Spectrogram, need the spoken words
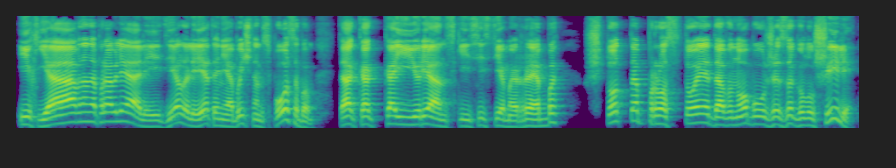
Их явно направляли и делали это необычным способом, так как кайюрианские системы РЭБ что-то простое давно бы уже заглушили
